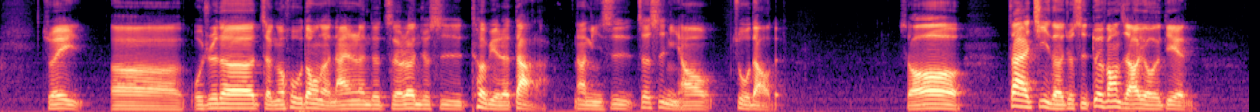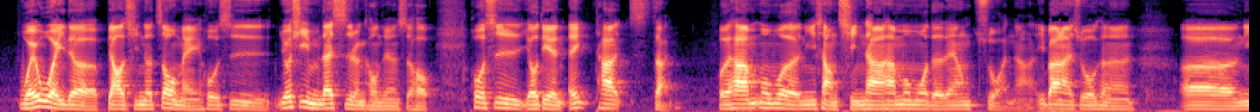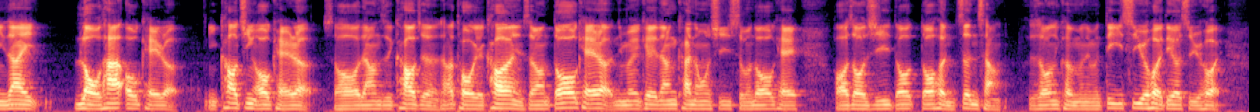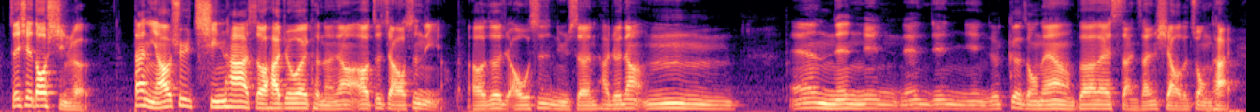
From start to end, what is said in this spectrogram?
所以，呃，我觉得整个互动的男人的责任就是特别的大了。那你是，这是你要做到的。然后再记得，就是对方只要有一点微微的表情的皱眉，或是尤其你们在私人空间的时候，或是有点哎、他闪。或者他默默的，你想亲他，他默默的那样转啊。一般来说，可能呃你在搂他 OK 了，你靠近 OK 了，时候这样子靠着他头也靠在你身上都 OK 了，你们也可以这样看东西，什么都 OK，滑手机都都很正常。有时候你可能你们第一次约会、第二次约会，这些都行了。但你要去亲他的时候，他就会可能这样哦，这脚是你，哦，这脚我是女生，他就这样，嗯，嗯，你你你你你就各种那样不知道在闪闪小的状态，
